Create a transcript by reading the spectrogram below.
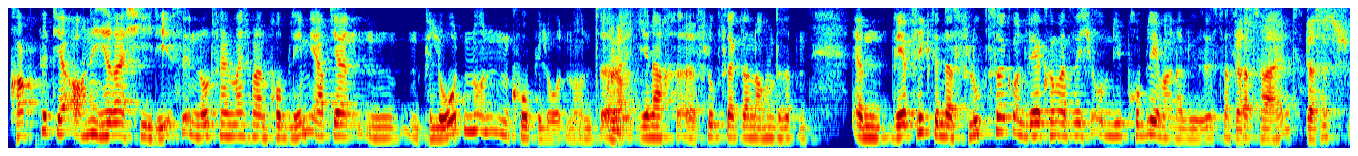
Cockpit ja auch eine Hierarchie. Die ist in Notfällen manchmal ein Problem. Ihr habt ja einen Piloten und einen Co-Piloten und äh, genau. äh, je nach äh, Flugzeug dann noch einen dritten. Ähm, wer fliegt denn das Flugzeug und wer kümmert sich um die Problemanalyse? Ist das, das verteilt? Das ist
